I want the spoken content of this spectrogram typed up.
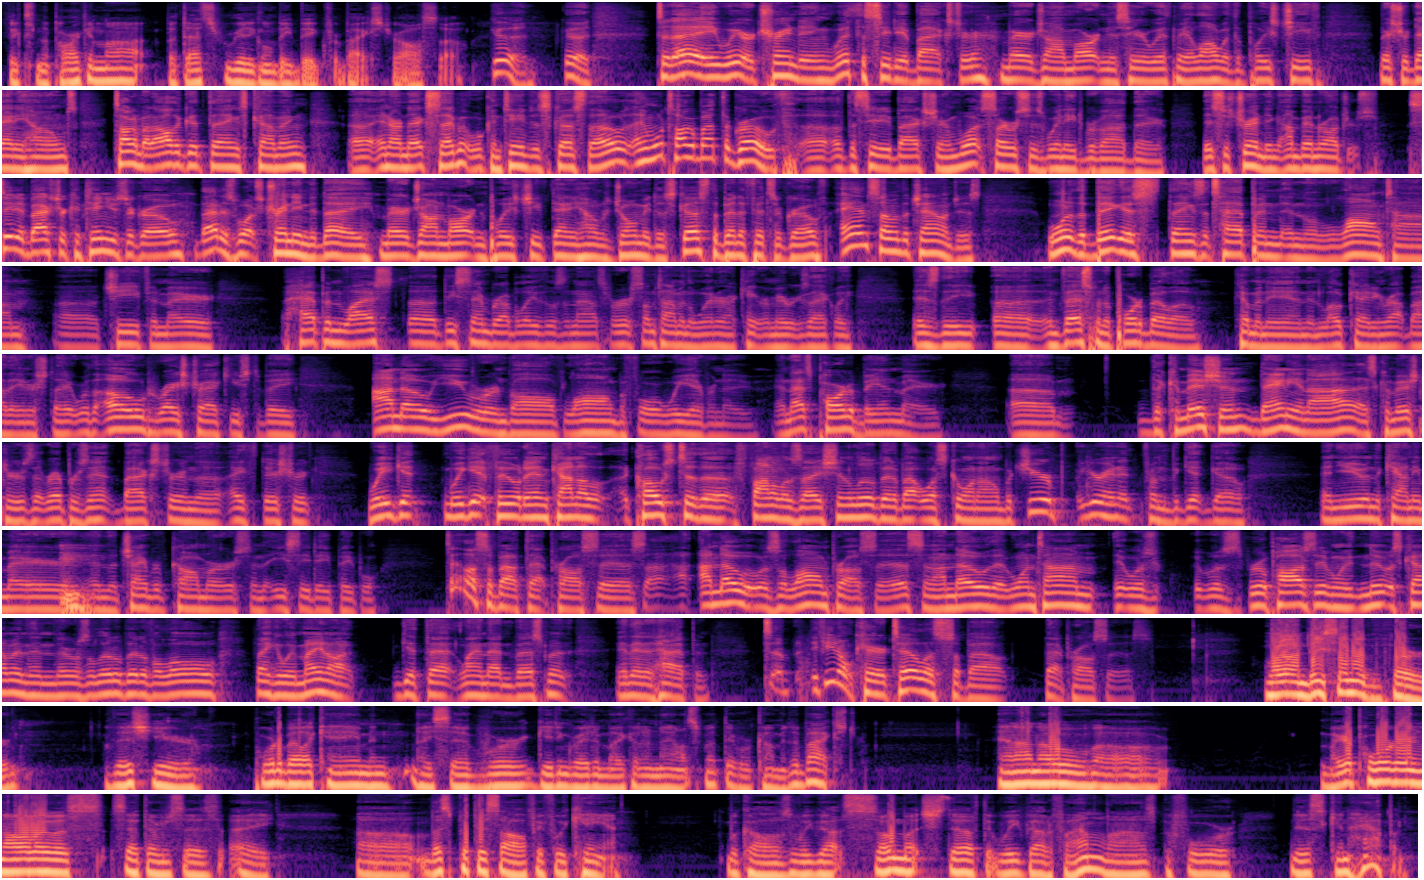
fixing the parking lot. But that's really going to be big for Baxter also. Good, good. Today we are trending with the city of Baxter. Mayor John Martin is here with me, along with the police chief Mr. Danny Holmes, talking about all the good things coming. Uh, in our next segment, we'll continue to discuss those, and we'll talk about the growth uh, of the city of Baxter and what services we need to provide there. This is Trending. I'm Ben Rodgers. City of Baxter continues to grow. That is what's trending today. Mayor John Martin, Police Chief Danny Holmes join me to discuss the benefits of growth and some of the challenges. One of the biggest things that's happened in a long time, uh, Chief and Mayor, happened last uh, December, I believe it was announced, or sometime in the winter. I can't remember exactly is the uh, investment of Portobello coming in and locating right by the interstate where the old racetrack used to be. I know you were involved long before we ever knew, and that's part of being mayor. Um, the commission, Danny and I, as commissioners that represent Baxter in the eighth district, we get we get filled in kind of close to the finalization, a little bit about what's going on. But you're you're in it from the get go, and you and the county mayor and, mm-hmm. and the chamber of commerce and the ECD people. Tell us about that process. I, I, know it was a long process, and I know that one time it was it was real positive, and we knew it was coming. And there was a little bit of a lull, thinking we may not get that land that investment, and then it happened. If you don't care, tell us about that process. Well, on December the third of this year, Portobello came and they said we're getting ready to make an announcement that we're coming to Baxter. And I know uh, Mayor Porter and all of us sat there and says, "Hey, uh, let's put this off if we can, because we've got so much stuff that we've got to finalize before this can happen."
